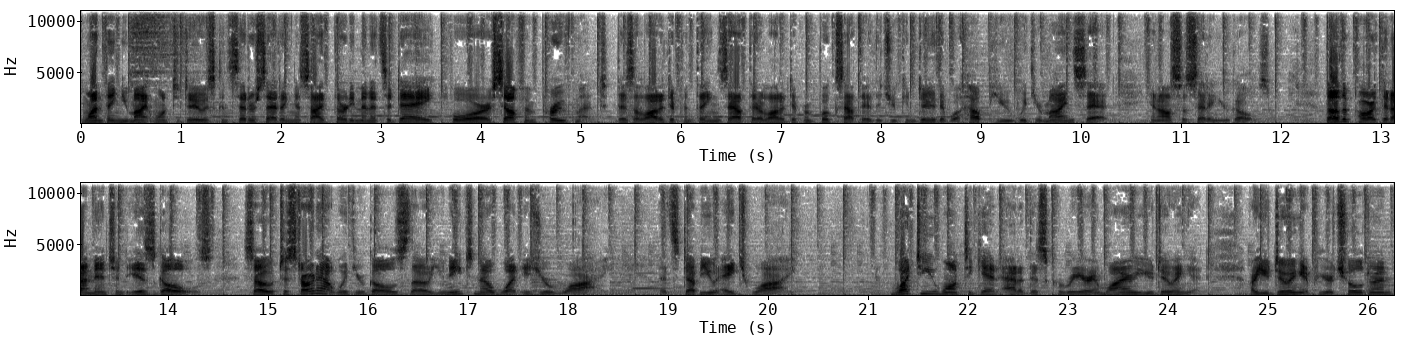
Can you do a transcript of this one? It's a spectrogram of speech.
One thing you might want to do is consider setting aside 30 minutes a day for self improvement. There's a lot of different things out there, a lot of different books out there that you can do that will help you with your mindset and also setting your goals. The other part that I mentioned is goals. So, to start out with your goals, though, you need to know what is your why. That's W H Y. What do you want to get out of this career and why are you doing it? Are you doing it for your children?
